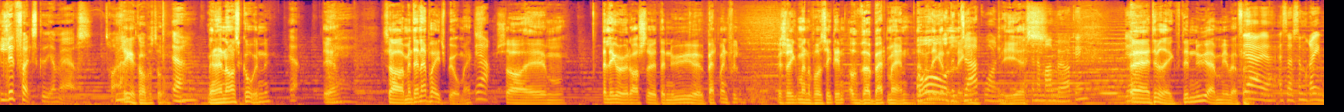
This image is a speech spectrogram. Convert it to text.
Lidt forelsket jeg med os, tror jeg. Det kan jeg godt forstå. Ja. Men han er også god inden, ikke? Ja. Det er han. Så, men den er på HBO Max. Ja. Så øhm, der ligger jo også øh, den nye øh, Batman-film. Hvis ikke man har fået set den. Og The Batman. Den Åh, ligger oh, der The længe. Dark One. Yes. Den er meget mørk, ikke? Ja. Øh, det ved jeg ikke. Den nye er dem i hvert fald. Ja, ja. Altså, sådan rent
